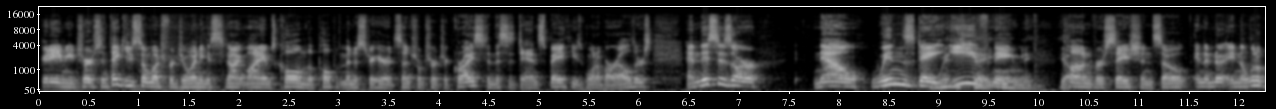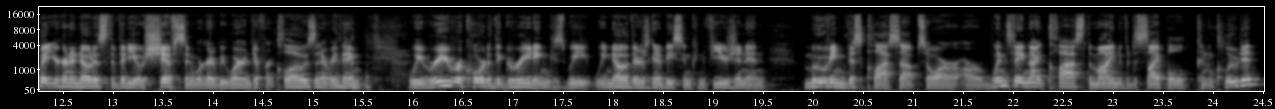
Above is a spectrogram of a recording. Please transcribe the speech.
Good evening, church, and thank you so much for joining us tonight. My name is Cole. I'm the pulpit minister here at Central Church of Christ, and this is Dan Spaeth. He's one of our elders, and this is our now Wednesday, Wednesday evening, evening. Yep. conversation. So in a, in a little bit, you're going to notice the video shifts, and we're going to be wearing different clothes and everything. we re-recorded the greeting because we we know there's going to be some confusion in moving this class up. So our our Wednesday night class, The Mind of a Disciple, concluded,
